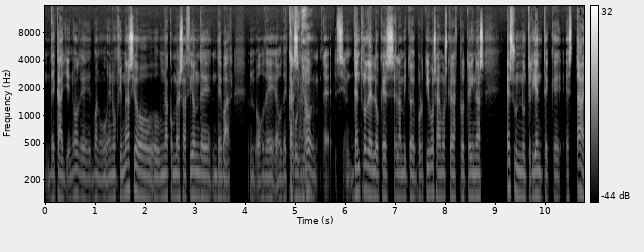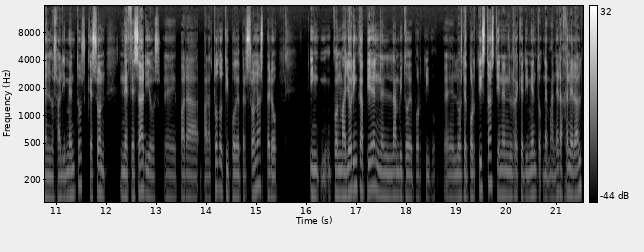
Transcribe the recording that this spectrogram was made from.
de calle, ¿no? de, bueno, en un gimnasio o una conversación de, de bar o de, o de casa. ¿no? Eh, dentro de lo que es el ámbito deportivo sabemos que las proteínas es un nutriente que está en los alimentos, que son necesarios para, para todo tipo de personas, pero con mayor hincapié en el ámbito deportivo. Eh, los deportistas tienen el requerimiento, de manera general,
